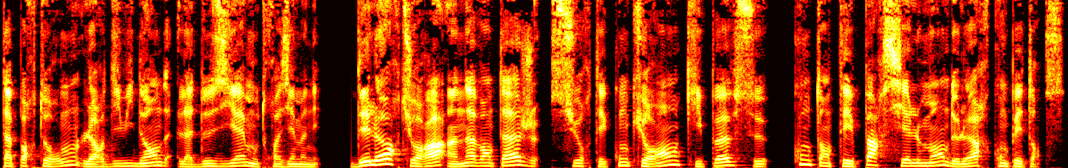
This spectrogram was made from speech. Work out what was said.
t'apporteront leurs dividendes la deuxième ou troisième année. Dès lors, tu auras un avantage sur tes concurrents qui peuvent se contenter partiellement de leurs compétences.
